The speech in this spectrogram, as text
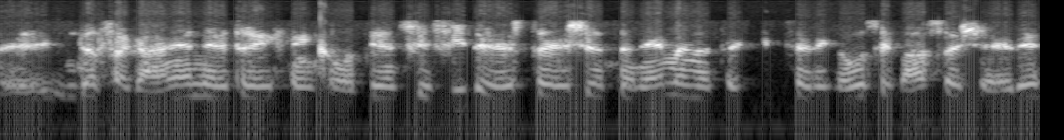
äh, in der Vergangenheit rechnen konnte. Und für viele österreichische Unternehmen, und da gibt es eine große Wasserscheide,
